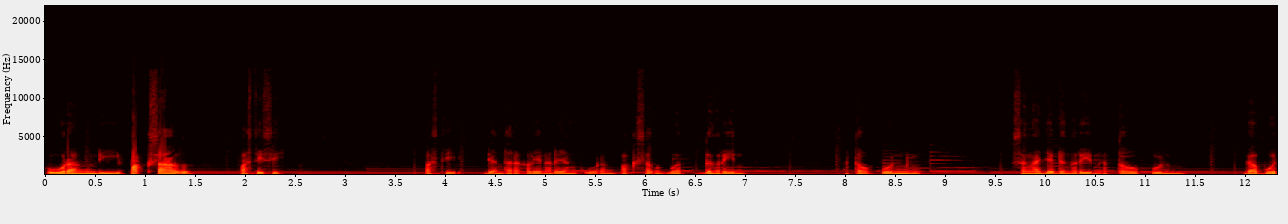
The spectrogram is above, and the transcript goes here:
kurang dipaksa uh, pasti sih. Pasti di antara kalian ada yang kurang paksa buat dengerin ataupun sengaja dengerin ataupun gabut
